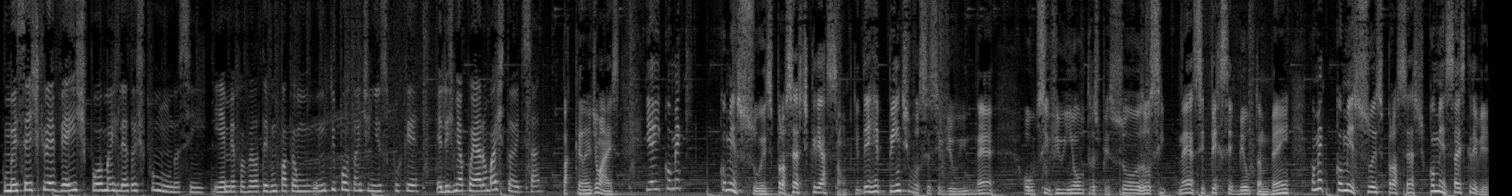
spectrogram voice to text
comecei a escrever e expor minhas letras pro mundo, assim. E a minha favela teve um papel muito importante nisso, porque eles me apoiaram bastante, sabe? Bacana demais. E aí, como é que começou esse processo de criação? Porque de repente você se viu, né? Ou se viu em outras pessoas, ou se, né, se percebeu também. Como é que começou esse processo de começar a escrever?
